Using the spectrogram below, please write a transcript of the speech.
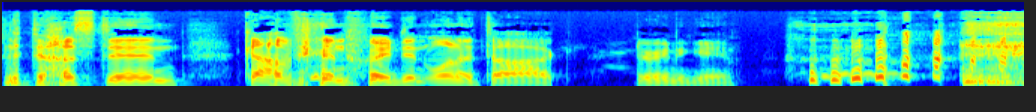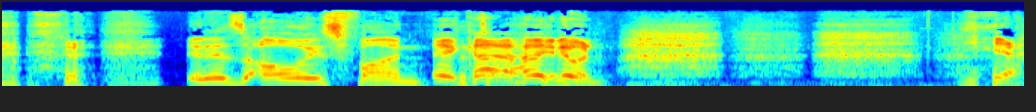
Dustin, Kyle Van Noy didn't want to talk during the game. It is always fun. Hey, to Kyle, talk how you doing? Yeah,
